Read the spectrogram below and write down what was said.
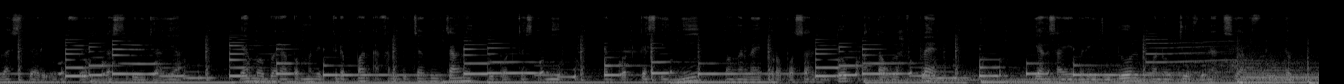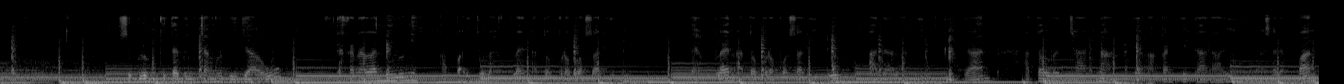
2019 dari Universitas Sriwijaya yang beberapa menit ke depan akan bincang-bincang nih Sebelum kita bincang lebih jauh, kita kenalan dulu nih apa itu life plan atau proposal hidup. Life plan atau proposal hidup adalah impian atau rencana yang akan kita raih di masa depan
